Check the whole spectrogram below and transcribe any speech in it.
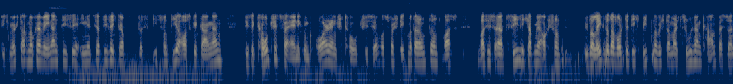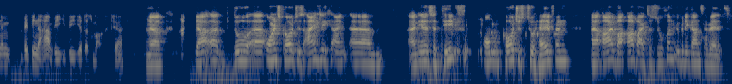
ich möchte auch noch erwähnen, diese Initiative, ich glaube, das ist von dir ausgegangen, diese Coaches-Vereinigung, Orange Coaches, ja, was versteht man darunter und was, was ist euer Ziel? Ich habe mir auch schon überlegt oder wollte dich bitten, ob ich da mal zuhören kann bei so einem Webinar, wie, wie ihr das macht. Ja, ja, ja äh, du, äh, Orange Coach ist eigentlich ein, ähm, ein Initiativ, um Coaches zu helfen, äh, Arbeit zu suchen über die ganze Welt.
